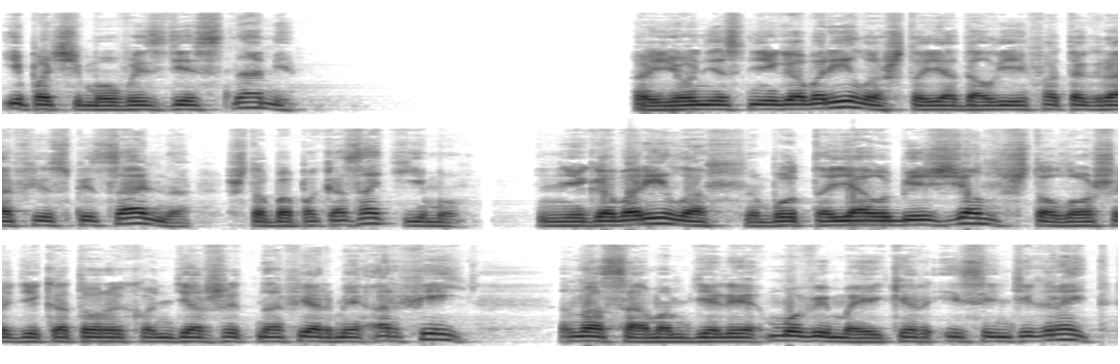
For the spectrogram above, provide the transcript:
и почему вы здесь с нами. Юнис не говорила, что я дал ей фотографию специально, чтобы показать ему. Не говорила, будто я убежден, что лошади, которых он держит на ферме Орфей, на самом деле мувимейкер и синтегрейт.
